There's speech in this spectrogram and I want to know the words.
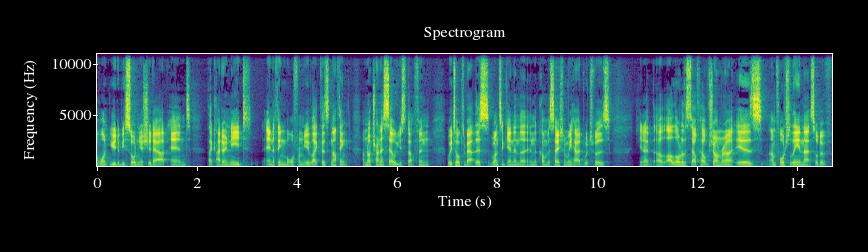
want you to be sorting your shit out and like I don't need anything more from you. Like there's nothing I'm not trying to sell you stuff. And we talked about this once again in the in the conversation we had, which was, you know, a, a lot of the self-help genre is unfortunately in that sort of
